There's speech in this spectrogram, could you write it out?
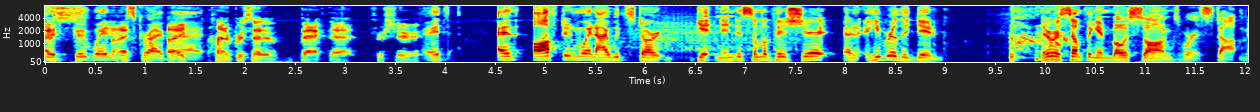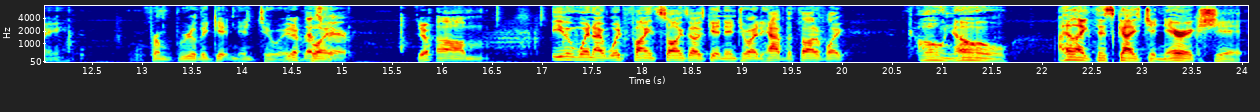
Yes. good good way to I- describe I that. hundred percent back that for sure. It's and often when I would start getting into some of his shit, and he really did. There was something in most songs where it stopped me from really getting into it. Yeah. That's but fair. Yep. Um, even when I would find songs I was getting into, I'd have the thought of like, "Oh no, I like this guy's generic shit."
